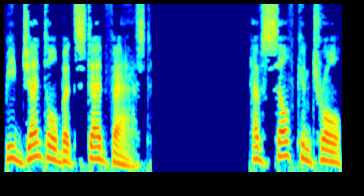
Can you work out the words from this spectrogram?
Be gentle but steadfast. Have self-control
